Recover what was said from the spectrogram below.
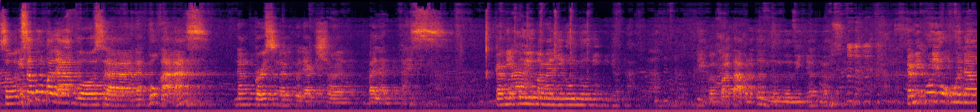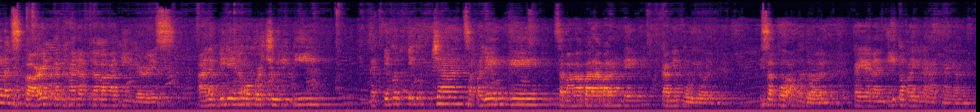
So isa po pala ako sa nagbukas ng personal collection Balantas. Kami po yung mga ninuno ninyo. Di ba? Bata ako na to, ninuno ninyo, no? Kami po yung unang nag-start, naghanap ng mga dealers, ah, nagbigay ng opportunity, nag-ikot-ikot dyan sa palengke, sa mga para-barangay, kami po yun. Isa po ako doon, kaya nandito kayo lahat ngayon.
